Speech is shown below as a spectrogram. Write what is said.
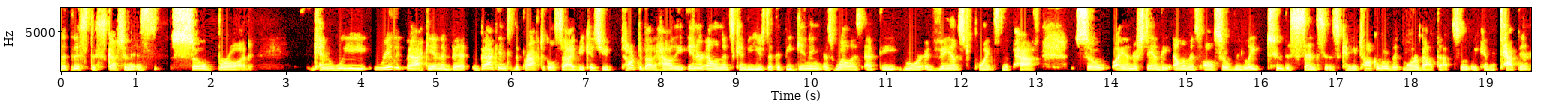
that this discussion is so broad, can we reel it back in a bit, back into the practical side? Because you talked about how the inner elements can be used at the beginning as well as at the more advanced points in the path. So I understand the elements also relate to the senses. Can you talk a little bit more about that so that we can tap in?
